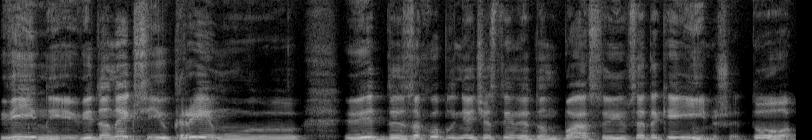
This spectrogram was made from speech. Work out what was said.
війни, від анексії Криму, від захоплення частини Донбасу і все таке інше, то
